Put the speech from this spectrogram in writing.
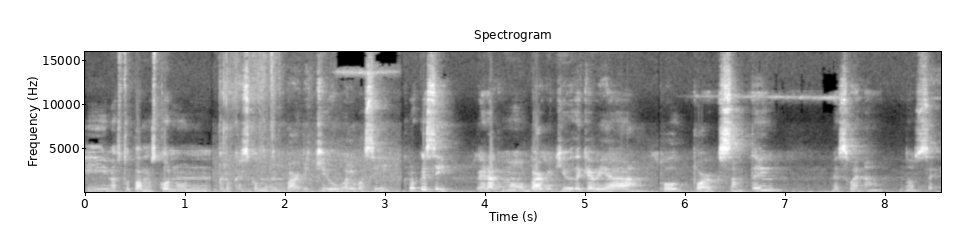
y nos topamos con un, creo que es como un barbecue o algo así. Creo que sí, era como barbecue de que había pulled pork something. ¿Me suena? No sé.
